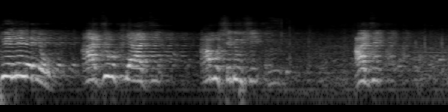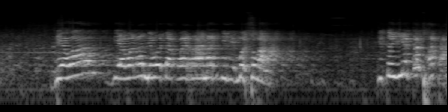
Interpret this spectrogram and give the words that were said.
केलेले देव. आजी उठली आजी आमुष्य दिवशी. आजी देवा देवाला निवड दाखवा रानात गेली मसोबाला तिथं एकच होता.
